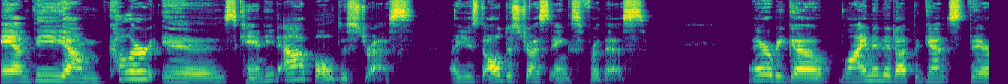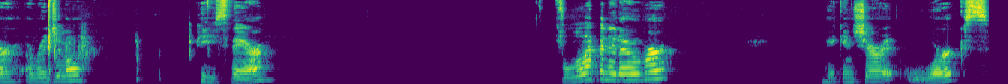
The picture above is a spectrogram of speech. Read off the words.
and the um, color is Candied Apple Distress. I used all Distress inks for this. There we go, lining it up against their original piece there. Flipping it over making sure it works,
